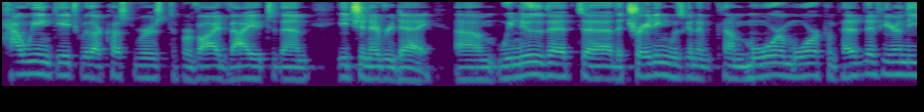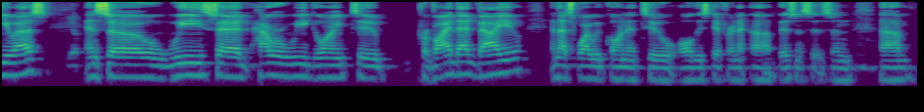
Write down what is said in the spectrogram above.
how we engage with our customers to provide value to them each and every day. Um, we knew that uh, the trading was going to become more and more competitive here in the us Yep. and so we said how are we going to provide that value? And that's why we've gone into all these different uh, businesses. And um,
